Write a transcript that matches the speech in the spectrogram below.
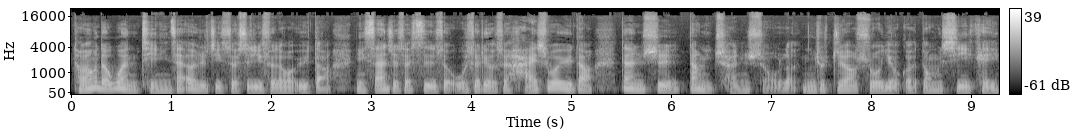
同样的问题。你在二十几岁、十几岁都会遇到，你三十岁、四十岁、五十岁、六岁还是会遇到。但是当你成熟了，你就知道说有个东西可以。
